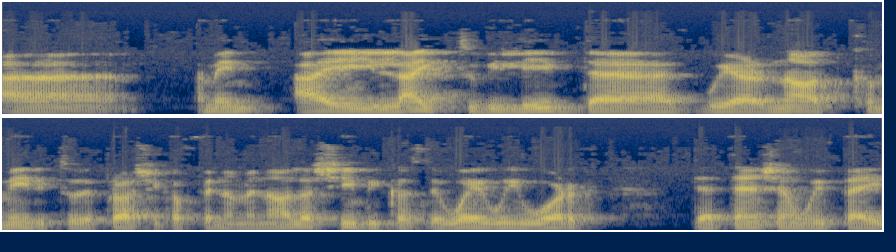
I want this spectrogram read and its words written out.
uh, I mean, I like to believe that we are not committed to the project of phenomenology because the way we work, the attention we pay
